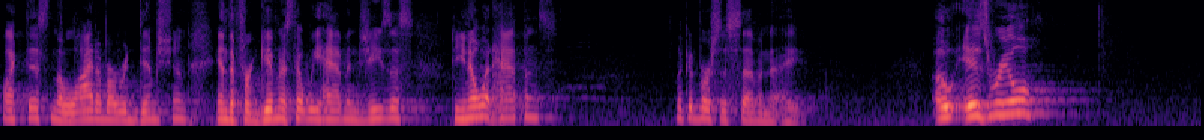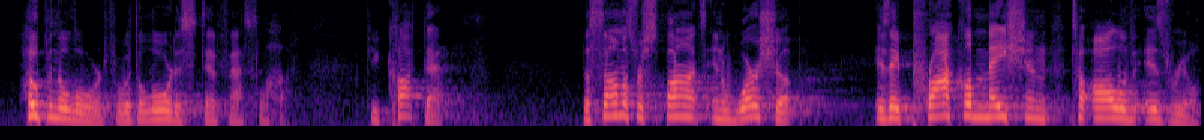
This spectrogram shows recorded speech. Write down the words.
like this in the light of our redemption and the forgiveness that we have in Jesus, do you know what happens? Look at verses 7 to 8. O Israel, hope in the Lord, for with the Lord is steadfast love. If you caught that, the psalmist's response in worship is a proclamation to all of Israel.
